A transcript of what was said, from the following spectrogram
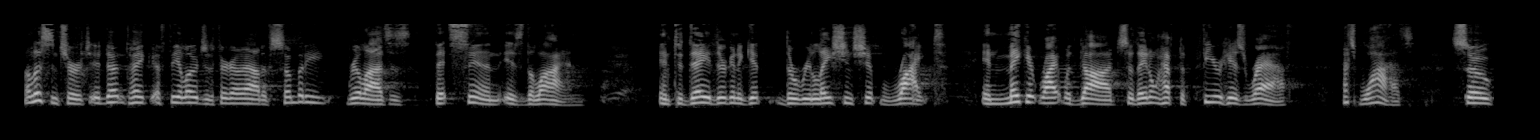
Now, listen, church, it doesn't take a theologian to figure it out. If somebody realizes that sin is the lion, and today they're going to get their relationship right and make it right with God so they don't have to fear his wrath, that's wise. So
